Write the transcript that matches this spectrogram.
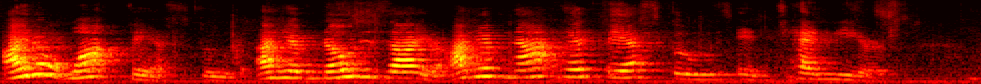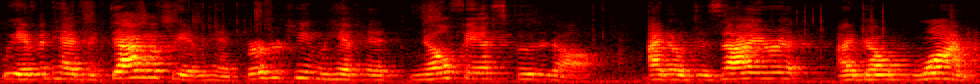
I don't want fast food. I have no desire. I have not had fast food in 10 years. We haven't had McDonald's, we haven't had Burger King, we have had no fast food at all. I don't desire it, I don't want it.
